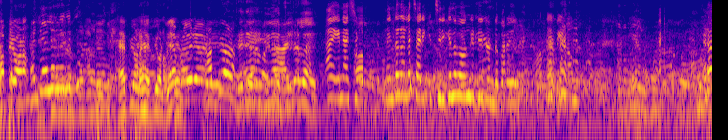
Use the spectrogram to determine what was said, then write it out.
ഹാപ്പി ഓണം. ഹാപ്പി ഓണം. ആ ഇങ്ങനെ നിന്റെ നല്ല ചരി- ചിരിക്കുന്ന പോകാൻ കിട്ടിയിട്ടുണ്ട് പറയൂ. ഹാപ്പി ഓണം എടാ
